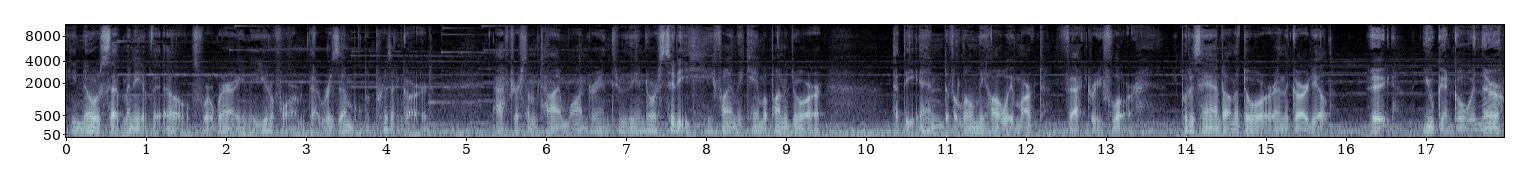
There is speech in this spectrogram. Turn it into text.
He noticed that many of the elves were wearing a uniform that resembled a prison guard. After some time wandering through the indoor city, he finally came upon a door at the end of a lonely hallway marked factory floor. He put his hand on the door, and the guard yelled, Hey, you can't go in there.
